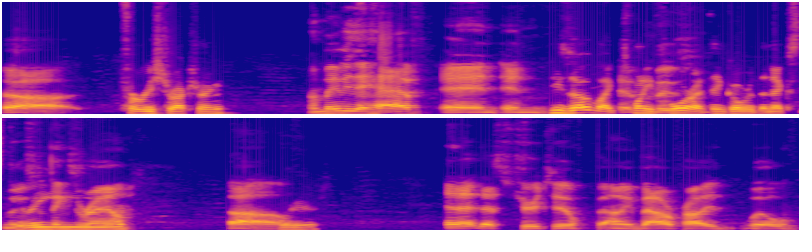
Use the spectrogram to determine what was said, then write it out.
uh, for restructuring. and maybe they have, and and He's out like 24, I think, over the next three things around. years, Uh, four years. And that, that's true too. But, I mean, Bauer probably will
